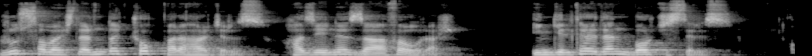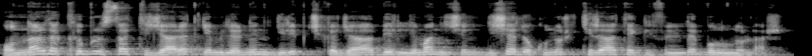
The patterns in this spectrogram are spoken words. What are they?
Rus savaşlarında çok para harcarız. Hazine zaafa uğrar. İngiltere'den borç isteriz. Onlar da Kıbrıs'ta ticaret gemilerinin girip çıkacağı bir liman için dişe dokunur kira teklifinde bulunurlar.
